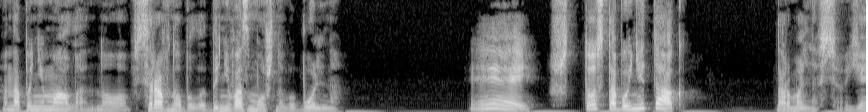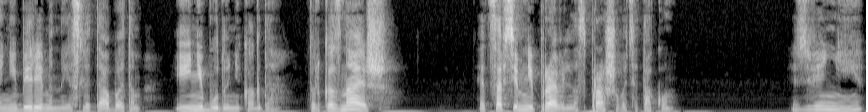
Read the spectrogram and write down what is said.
она понимала, но все равно было до невозможного больно. «Эй, что с тобой не так?» «Нормально все. Я не беременна, если ты об этом. И не буду никогда. Только знаешь, это совсем неправильно спрашивать о таком». «Извини».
